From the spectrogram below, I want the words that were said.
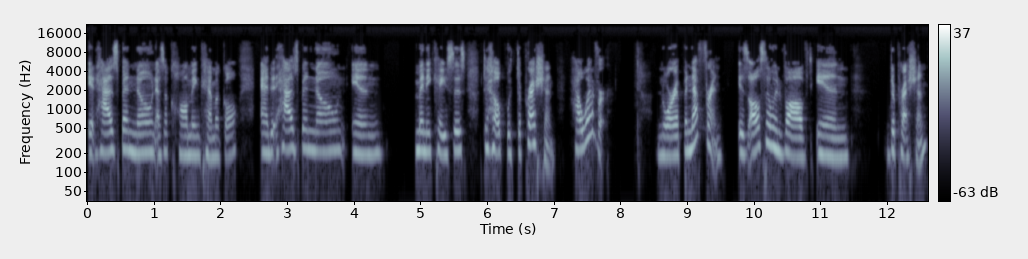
It has been known as a calming chemical, and it has been known in many cases to help with depression. However, norepinephrine is also involved in depression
